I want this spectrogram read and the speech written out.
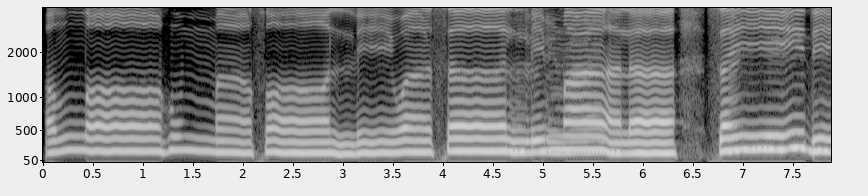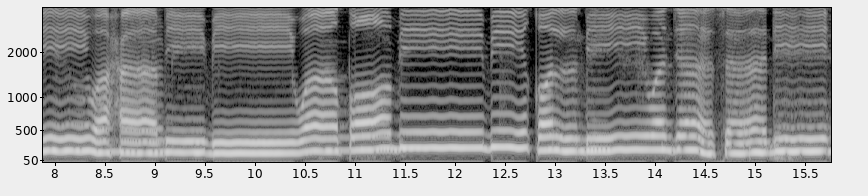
اللهم صل وسلم على سيدي وحبيبي وطبيبي قلبي وجسدي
